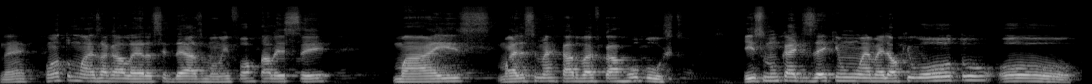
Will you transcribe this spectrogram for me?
né? Quanto mais a galera se der as mãos em fortalecer, mais, mais esse mercado vai ficar robusto. Isso não quer dizer que um é melhor que o outro, ou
